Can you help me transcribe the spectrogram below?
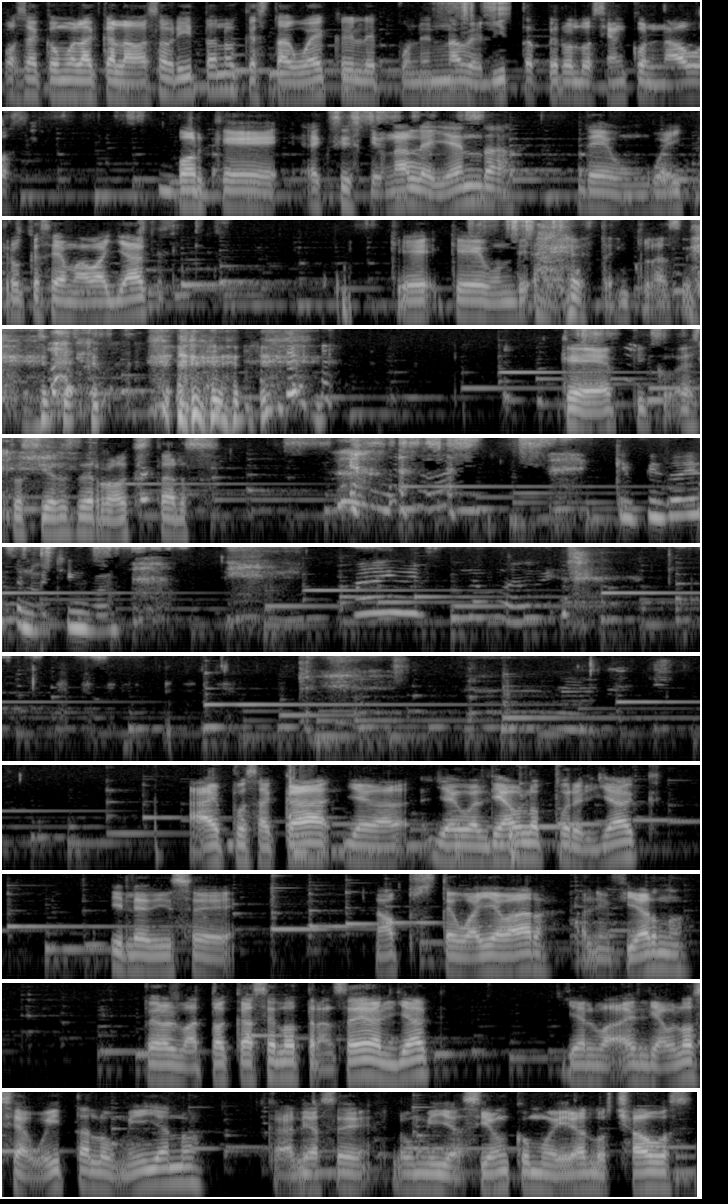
o sea, como la calabaza ahorita, ¿no? Que está hueca y le ponen una velita, pero lo hacían con nabos. Porque existía una leyenda de un güey, creo que se llamaba Jack, que, que un día está en clase. Qué épico, esto sí es de Rockstars. ¿Qué episodio tan muy chingón? Ay, no mames. Ay, pues acá llega, llegó el diablo por el Jack y le dice, no, pues te voy a llevar al infierno. Pero el vato acá se lo transea el Jack y el, el diablo se agüita, lo humilla, ¿no? Acá le hace la humillación como dirían los chavos.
